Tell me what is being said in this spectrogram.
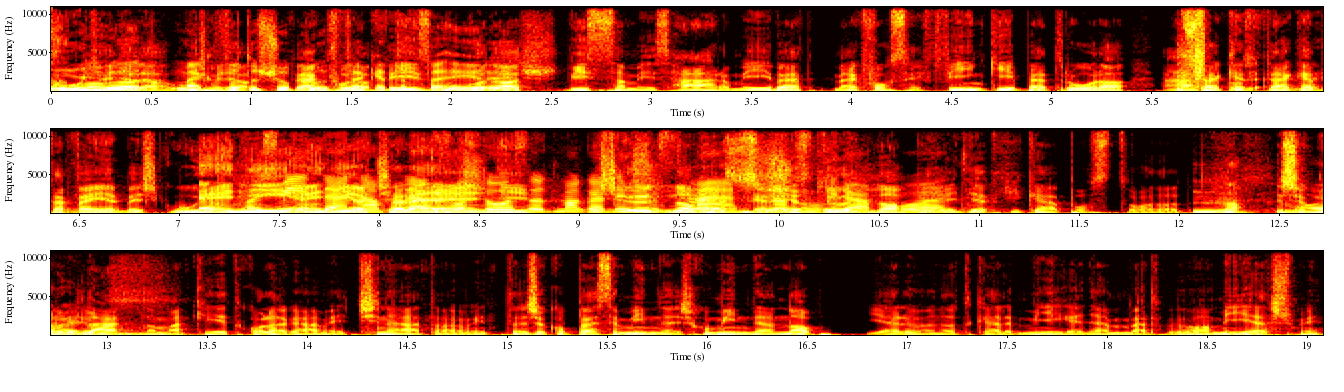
hogy magad, a fekete-fehérre, visszamész három évet, megfogsz egy fényképet róla, átrakod Fekete- fekete-fehérbe, és újra Ennyi, ennyi a nap challenge. lefotózod magad, és, és öt másnak keresztül napi egyet ki kell posztolnod. Na, És akkor láttam már két kollégámét, csináltam, amit, és akkor persze minden, és akkor minden nap jelölnöd kell még egy embert, vagy valami ilyesmi.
